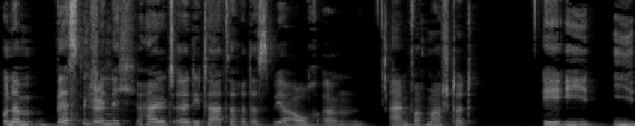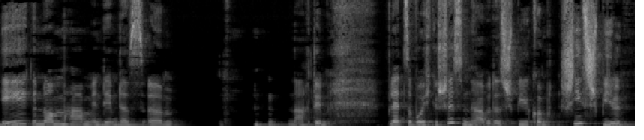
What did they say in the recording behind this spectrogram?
Und am besten okay. finde ich halt äh, die Tatsache, dass wir auch ähm, einfach mal statt EIIE genommen haben, indem das ähm, nach dem Plätze, wo ich geschissen habe, das Spiel kommt Schießspiel.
